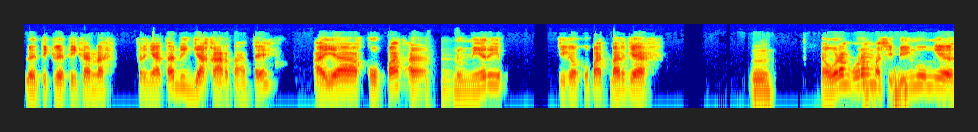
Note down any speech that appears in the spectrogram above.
letik-letikan lah. Ternyata di Jakarta teh ayah kupat anu mirip jika kupat barjah. Hmm. Nah orang-orang masih bingung ya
